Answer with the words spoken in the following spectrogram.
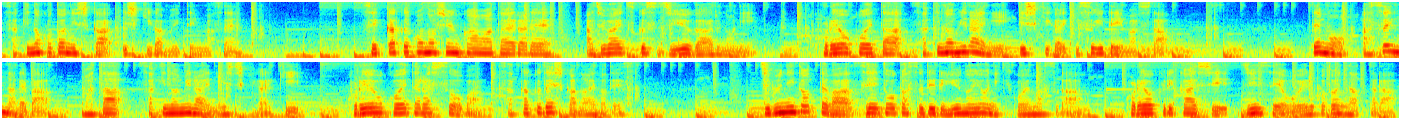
先のことにしか意識が向いていません。せっかくこの瞬間を与えられ味わい尽くす自由があるのにこれを超えた先の未来に意識が行き過ぎていました。でも明日になればまた先の未来に意識が行きこれを超えたらしそうは錯覚でしかないのです。自分にとっては正当化する理由のように聞こえますがこれを繰り返し人生を終えることになったら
